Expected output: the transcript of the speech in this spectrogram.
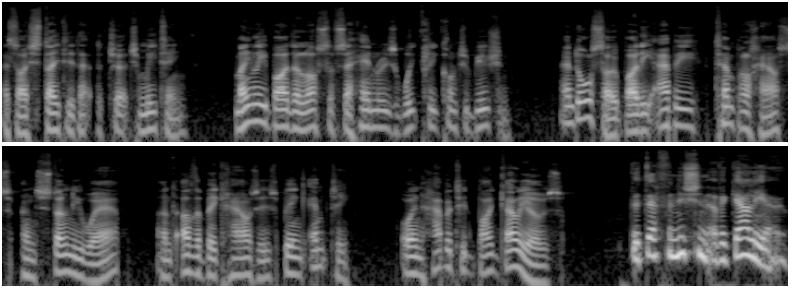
as I stated at the church meeting, mainly by the loss of Sir Henry's weekly contribution, and also by the Abbey, Temple House, and Stoney Ware, and other big houses being empty or inhabited by gallios. The definition of a gallio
